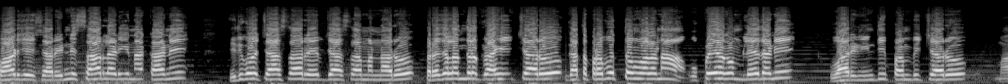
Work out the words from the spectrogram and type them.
పాడు చేశారు. ఎన్నిసార్లు అడిగినా కానీ ఇదిగో చేస్తారు రేపు చేస్తామన్నారు. ప్రజలందరూ గ్రహించారు. గత ప్రభుత్వం వలన ఉపయోగం లేదని వారిని ఇంటికి పంపించారు. మా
